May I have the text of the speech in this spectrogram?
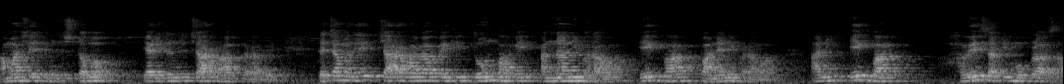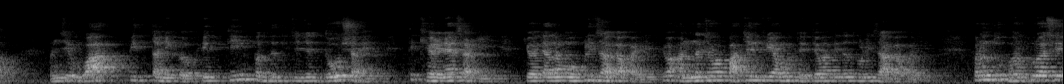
आमाशयाचे म्हणजे स्टमक या रिजनचे चार भाग करावे. त्याच्यामध्ये चार भागापैकी दोन भाग हे अन्नाने भरावा एक भाग पाण्याने भरावा आणि एक भाग हवेसाठी मोकळा असावा. म्हणजे वात पित्त आणि कफ हे तीन पद्धतीचे जे दोष आहेत ते खेळण्यासाठी किंवा त्याला मोकळी जागा पाहिजे. किंवा अन्न जेव्हा पाचन क्रिया होते तेव्हा तिथं थोडी जागा पाहिजे. परंतु भरपूर असे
